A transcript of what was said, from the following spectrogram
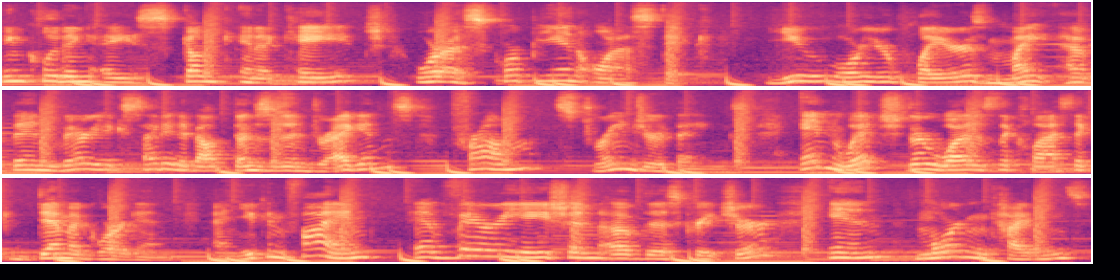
including a skunk in a cage or a scorpion on a stick. You or your players might have been very excited about Dungeons & Dragons from Stranger Things in which there was the classic Demogorgon. And you can find a variation of this creature in Mordenkainen's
